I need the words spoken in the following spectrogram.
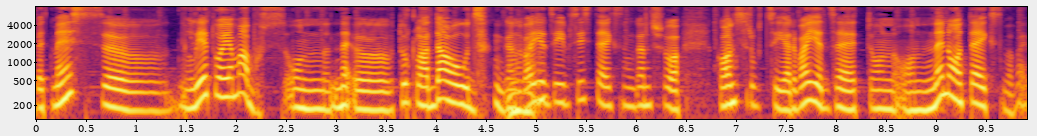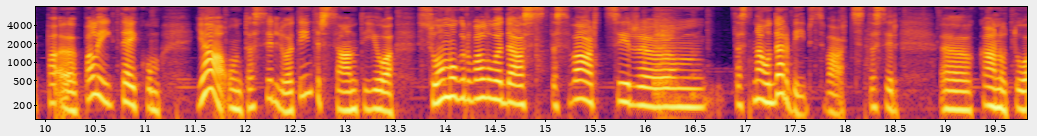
bet mēs uh, lietojam abus. Un, ne, uh, turklāt daudz, gan mm -hmm. vajadzības izteiksmi, gan šo konstrukciju ar vajadzēt un, un nenoteiksmi vai pa, uh, palīgteikumu. Jā, un tas ir ļoti interesanti, jo somugru valodās tas vārds ir. Um, tas nav darbības vārds. Tas ir uh, kā nu to,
